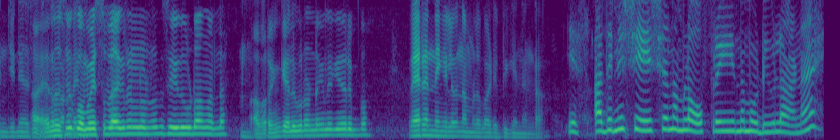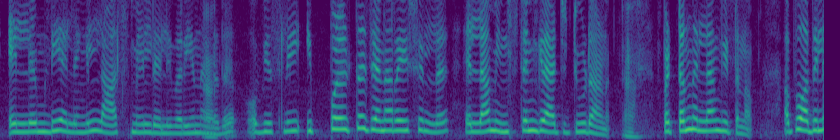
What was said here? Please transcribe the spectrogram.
എഞ്ചിനീയേഴ്സ് എന്ന് വെച്ചാൽ കൊമേഴ്സ് ബാക്ക്ഗ്രൗണ്ടിലുള്ളവർക്ക് ചെയ്തുകൂടാന്നല്ല അവരെയും കാലിബർ ഉണ്ടെങ്കിൽ കയറിപ്പോൾ വേറെ എന്തെങ്കിലും നമ്മൾ പഠിപ്പിക്കുന്നുണ്ടോ? യെസ് അതിനുശേഷം നമ്മൾ ഓഫർ ചെയ്യുന്ന മൊഡ്യൂളാണ് എൽ എം ഡി അല്ലെങ്കിൽ ലാസ്റ്റ് മെയിൽ ഡെലിവറി എന്നുള്ളത്. ഒബ്വിയസ്ലി ഇപ്പോഴത്തെ ജനറേഷനിൽ എല്ലാം ഇൻസ്റ്റന്റ് ഗ്രാറ്റിറ്റ്യൂഡാണ് പെട്ടെന്നെല്ലാം കിട്ടണം. അപ്പോൾ അതിൽ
